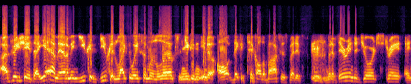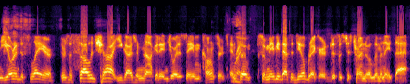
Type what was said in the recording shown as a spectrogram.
I appreciate that. Yeah, man. I mean, you could you could like the way someone looks, and you can you know all they could tick all the boxes. But if but if they're into George Strait and you're into Slayer, there's a solid shot you guys are not going to enjoy the same concerts. And Right. so so maybe that's a deal breaker. This is just trying to eliminate that.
